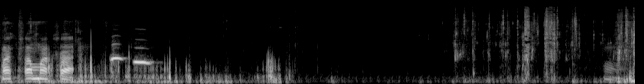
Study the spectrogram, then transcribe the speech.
maksa-maksa. Alhamdulillah.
